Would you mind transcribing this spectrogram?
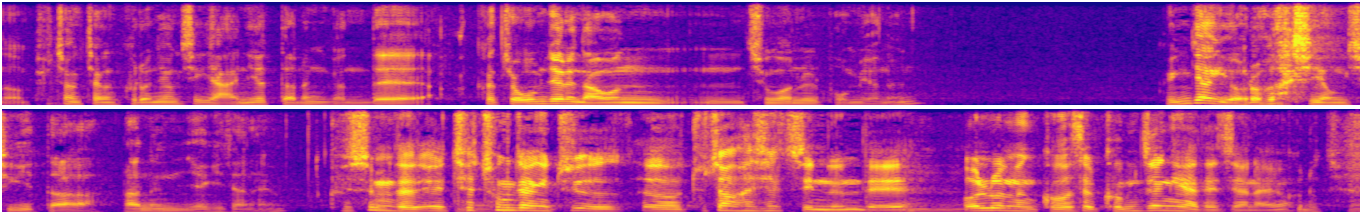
어, 표창장은 그런 형식이 아니었다는 건데 아까 조금 전에 나온 음, 증언을 보면은 굉장히 여러 가지 형식이 있다라는 얘기잖아요. 그렇습니다. 네. 최 총장이 주, 장하실수 있는데 언론은 그것을 검증해야 되잖아요. 음. 그렇죠.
